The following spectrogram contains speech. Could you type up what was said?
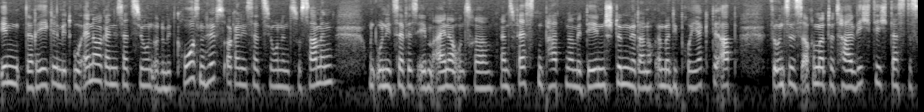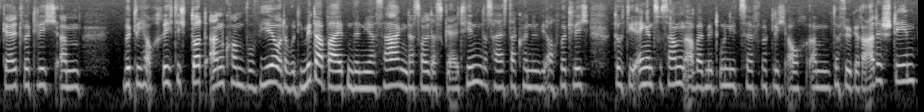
in der Regel mit UN-Organisationen oder mit großen Hilfsorganisationen zusammen. Und UNICEF ist eben einer unserer ganz festen Partner. Mit denen stimmen wir dann auch immer die Projekte ab. Für uns ist es auch immer total wichtig, dass das Geld wirklich ähm, wirklich auch richtig dort ankommt, wo wir oder wo die Mitarbeitenden ja sagen, da soll das Geld hin. Das heißt, da können wir auch wirklich durch die engen Zusammenarbeit mit UNICEF wirklich auch ähm, dafür gerade stehen.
